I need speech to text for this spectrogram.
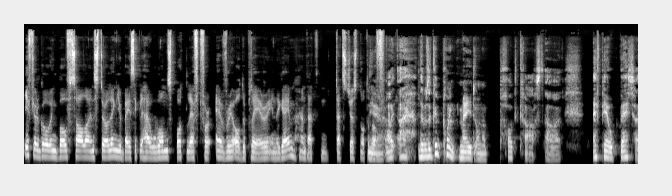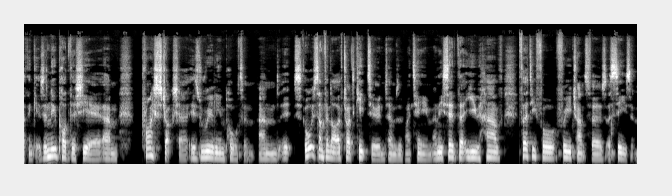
if you're going both Salah and Sterling, you basically have one spot left for every other player in the game, and that that's just not enough. Yeah, I, I, there was a good point made on a podcast. Uh, FPL Bet, I think it is a new pod this year. Um, price structure is really important, and it's always something that I've tried to keep to in terms of my team. And he said that you have 34 free transfers a season,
